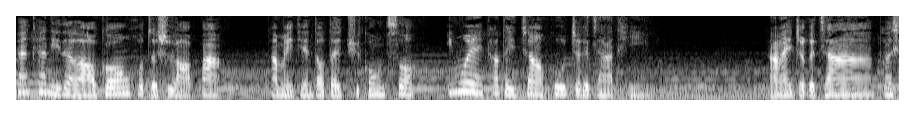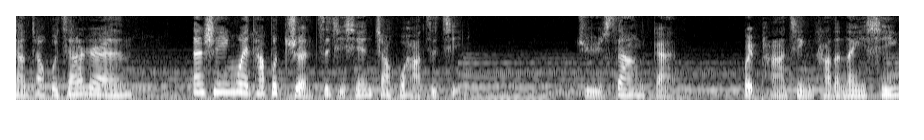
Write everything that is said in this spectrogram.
看看你的老公或者是老爸，他每天都得去工作，因为他得照顾这个家庭。他爱这个家，他想照顾家人。但是因为他不准自己先照顾好自己，沮丧感会爬进他的内心。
